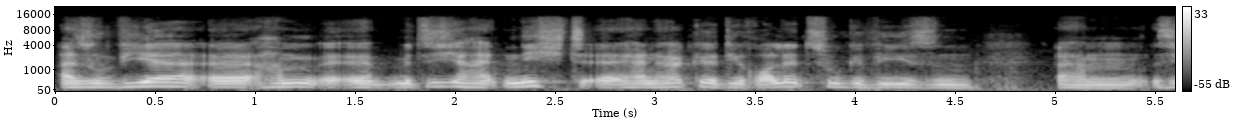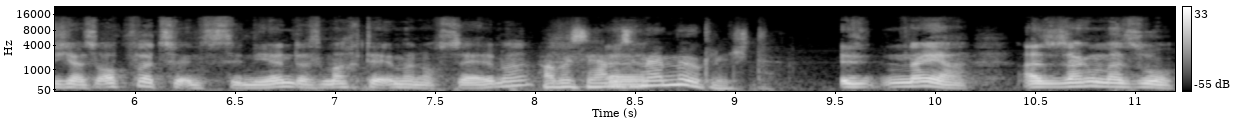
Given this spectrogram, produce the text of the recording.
Also wir äh, haben äh, mit Sicherheit nicht äh, Herrn Höcke die Rolle zugewiesen, ähm, sich als Opfer zu inszenieren. Das macht er immer noch selber. Aber Sie haben es äh, ihm ermöglicht. Äh, naja, also sagen wir mal so,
